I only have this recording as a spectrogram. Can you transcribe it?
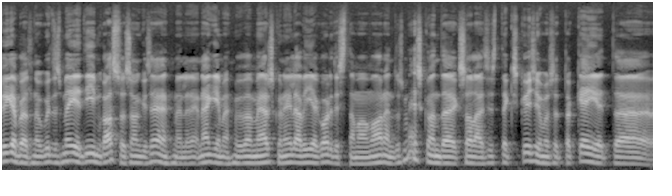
kõigepealt nagu kuidas meie tiim kasvas, ongi see, et me nägime, et me peame järsku nelja-viiekordistama oma arendusmeeskonda, eks ole, siis tekkis küsimus, et okei okay,, et äh,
